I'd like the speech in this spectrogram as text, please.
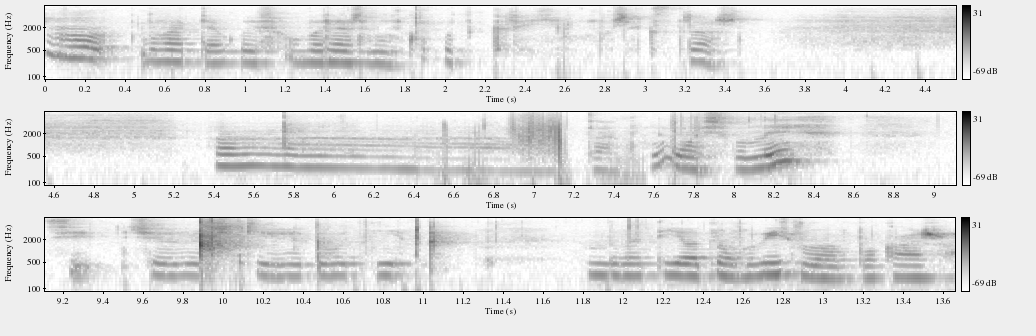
Ну, давайте якось обережненько відкриємо. Боже, як страшно. А, Так, ну ось вони. Ці червячки гидотні. Ну, давайте я одного візьму вам покажу.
